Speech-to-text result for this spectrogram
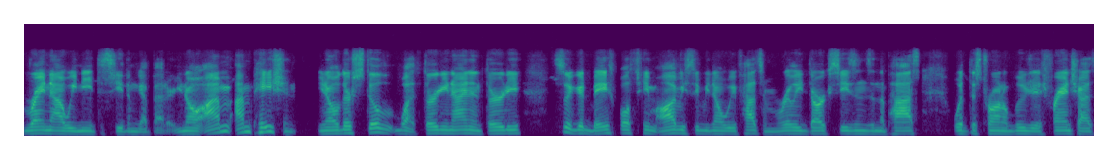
right now we need to see them get better. You know, I'm I'm patient. You know, they're still what 39 and 30. This is a good baseball team. Obviously, we know we've had some really dark seasons in the past with this Toronto Blue Jays franchise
